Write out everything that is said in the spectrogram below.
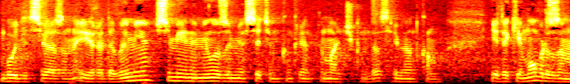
будет связан и родовыми семейными узами с этим конкретным мальчиком, да, с ребенком. И таким образом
